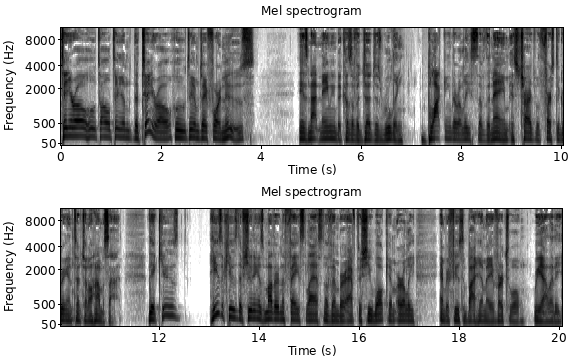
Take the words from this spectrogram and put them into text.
10 year old who told TM, the 10 year old who TMJ4 News is not naming because of a judge's ruling blocking the release of the name is charged with first degree intentional homicide. The accused he's accused of shooting his mother in the face last November after she woke him early and refused to buy him a virtual reality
